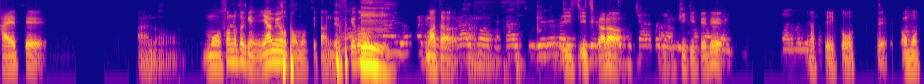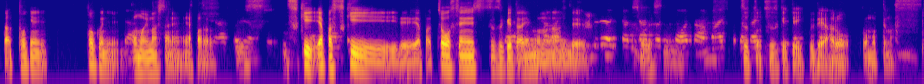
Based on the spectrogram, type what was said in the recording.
変えてあのもうその時にやめようと思ってたんですけど、うん。またあのい一からあの利き手でやっていこうって思った時に特に思いましたねやっぱ好きやっぱ好きでやっぱ挑戦し続けたいものなんでそうですねずっと続けていくであろうと思ってます。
